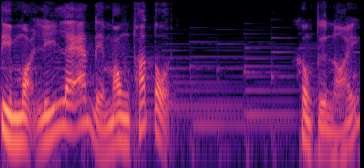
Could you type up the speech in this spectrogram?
tìm mọi lý lẽ để mong thoát tội. không tử nói,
